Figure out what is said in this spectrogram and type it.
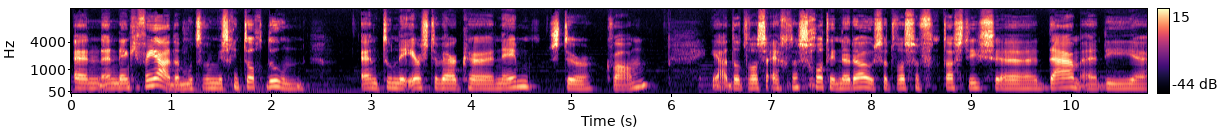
En, en denk je van ja, dat moeten we misschien toch doen. En toen de eerste werkneemster kwam, ja, dat was echt een schot in de roos. Dat was een fantastische eh, dame die uh,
